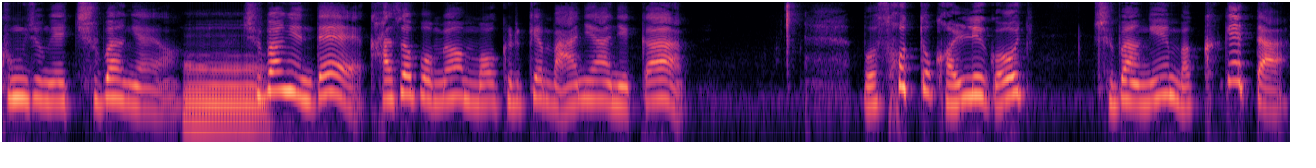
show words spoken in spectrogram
궁중의 주방이에요. 어. 주방인데 가서 보면 뭐 그렇게 많이 하니까 뭐 솥도 걸리고 주방이 막 크겠다.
